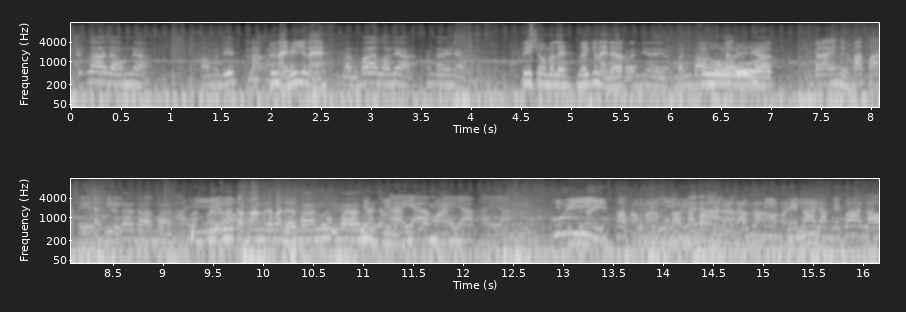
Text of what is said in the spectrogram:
เทสลาดำเนี่ยทำมันดิอยู่ไหนพี่อยู่ไหนหลังบ้านเราเนี่ยข้างในเนี่ยรีชนมาเลยเนิร์กอยู่ไหนเนิร์กมันอยู่ไหนมันบังพวกเราอยู่เนี่ยกำลังถึงบ้านปาเต้อะพี่เทสลาดำอะเนิร์กเนิร์กกลับบ้านไม่ได้บ้านเนิร์กมันลงมาไม่อยากทีพนะยายามพยายามพยายาม อุ้ยข้ามาเข้ามาเข้ามาดำมาหน่อยเทสลาดำในบ้านเรา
